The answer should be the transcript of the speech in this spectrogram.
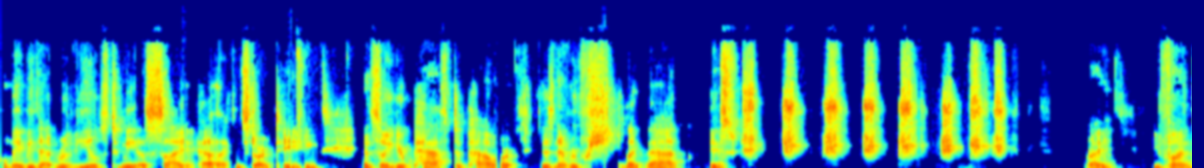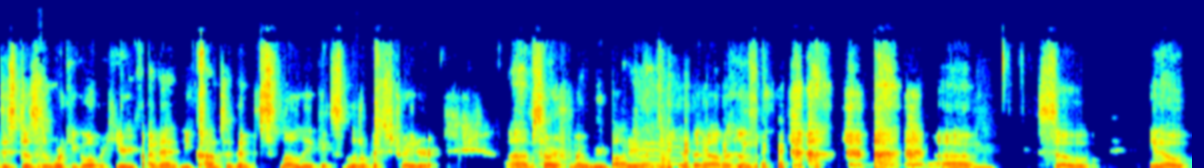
Well, maybe that reveals to me a side path I can start taking. And so your path to power is never like that. It's right. You find this doesn't work, you go over here. You find that, you constantly, then slowly it gets a little bit straighter. Um, sorry for my weird body language, here, but um, um, so you know,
